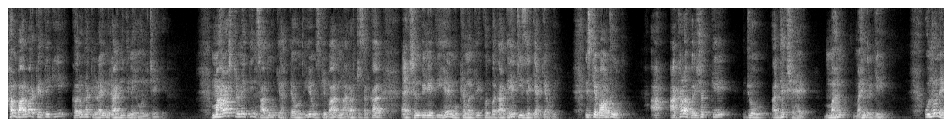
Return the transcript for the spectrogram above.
हम बार बार कहते कि कोरोना की लड़ाई में राजनीति नहीं होनी चाहिए। महाराष्ट्र में तीन साधुओं की हत्या होती है, उसके बाद महाराष्ट्र सरकार एक्शन भी लेती है, मुख्यमंत्री खुद बताते हैं चीज़ें क्या क्या हुई। इसके बावजूद अखाड़ा परिषद के जो अध्यक्ष है, महंत, महेंद्र गिरी, उन्होंने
